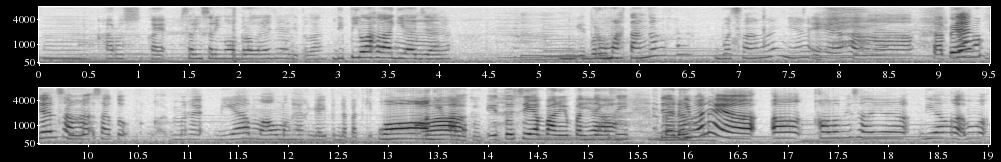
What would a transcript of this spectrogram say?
hmm, harus kayak sering-sering ngobrol aja gitu kan. Dipilah lagi aja. Hmm, gitu. berumah tangga kan buat selamanya. Eh. Iya, ha-ha. tapi dan emang dan sama satu mere- dia mau menghargai pendapat kita. Wow Oh, gitu itu sih yang paling penting Iya. sih. Dan Kadang- gimana ya eh, kalau misalnya dia nggak me-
